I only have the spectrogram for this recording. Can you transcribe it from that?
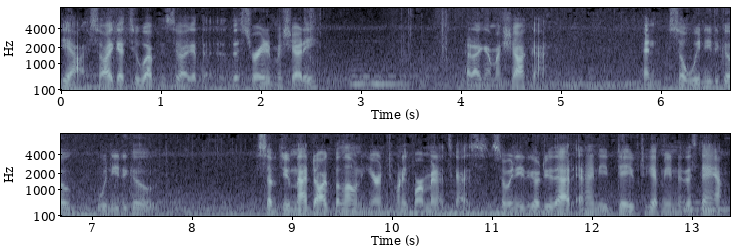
Yeah, so I get two weapons too. I get the, the serrated machete, and I got my shotgun. And so we need to go. We need to go subdue Mad Dog Malone here in 24 minutes, guys. So we need to go do that, and I need Dave to get me into this dam.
